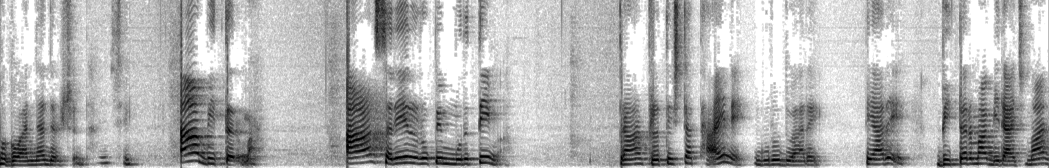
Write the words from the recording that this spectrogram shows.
ભગવાનના દર્શન થાય છે. આ ભીતરમાં, આ શરીર રૂપી મૂર્તિમાં પ્રાણ પ્રતિષ્ઠા થાય ને ગુરુદ્વારે, ત્યારે ભીતરમાં બિરાજમાન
